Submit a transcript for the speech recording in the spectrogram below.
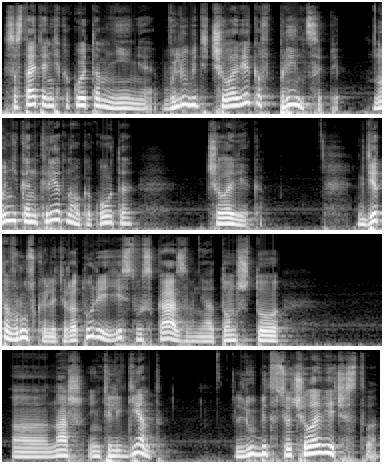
составить о них какое-то мнение. Вы любите человека в принципе, но не конкретного какого-то человека. Где-то в русской литературе есть высказывание о том, что э, наш интеллигент любит все человечество,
